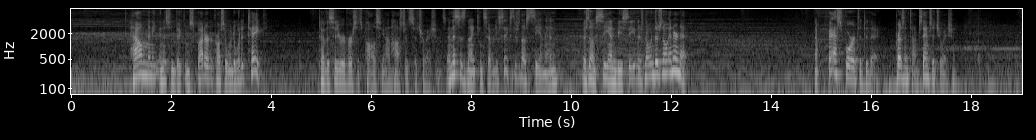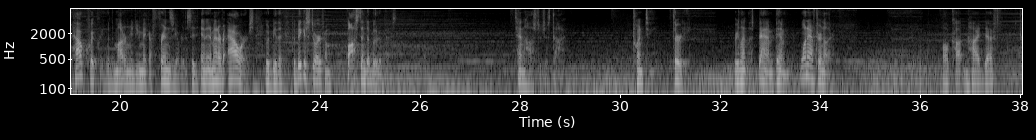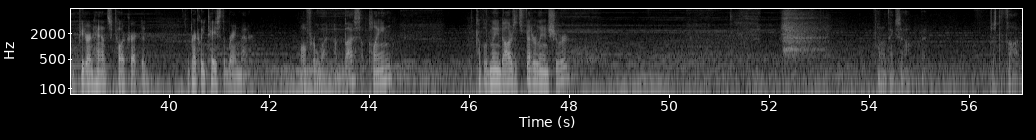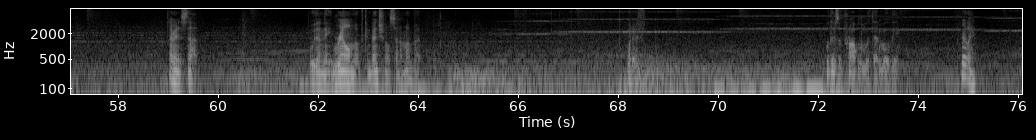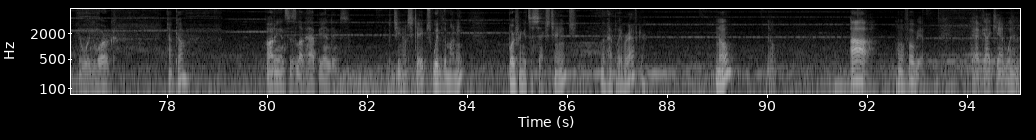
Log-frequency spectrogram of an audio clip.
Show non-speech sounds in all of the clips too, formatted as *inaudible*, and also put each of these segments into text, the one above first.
How many innocent victims splattered across a window would it take to have the city reverse its policy on hostage situations? And this is 1976. There's no CNN. There's no CNBC. There's no, there's no internet. Now, fast forward to today, present time, same situation. How quickly would the modern media make a frenzy over this? In a matter of hours, it would be the, the biggest story from Boston to Budapest. 10 hostages die. 20, 30. Relentless, bam, bim, one after another. All caught in high def, computer enhanced, color corrected. You practically taste the brain matter. All for what? A bus? A plane? A couple of million dollars that's federally insured? *sighs* I don't think so, but just a thought. I mean, it's not within the realm of conventional cinema, but what if? Well, there's a problem with that movie. Really? It wouldn't work. How come? Audiences love happy endings. Pacino escapes with the money. Boyfriend gets a sex change. Live happily ever after. No? No. Ah, homophobia. Bad guy can't win.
